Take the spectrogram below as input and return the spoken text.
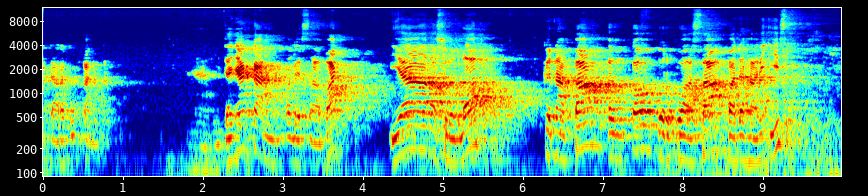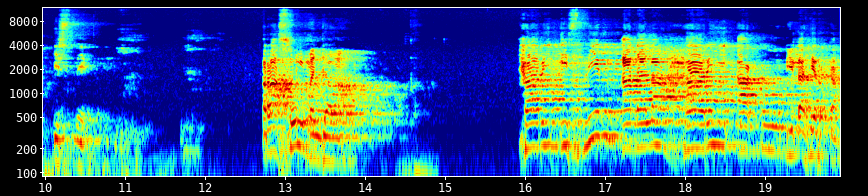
kita ragukan. Nah, ditanyakan oleh sahabat, Ya Rasulullah, kenapa engkau berpuasa pada hari is Isnin? Rasul menjawab, Hari Isnin adalah hari aku dilahirkan.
